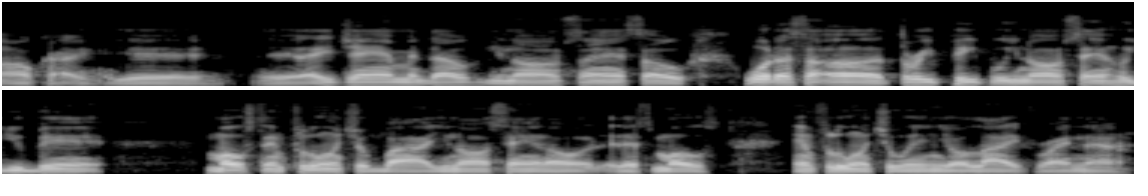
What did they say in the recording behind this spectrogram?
Okay, yeah, yeah, they jamming though, you know what I'm saying? So, what are some uh three people, you know what I'm saying, who you been most influential by, you know what I'm saying, or that's most influential in your life right now?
